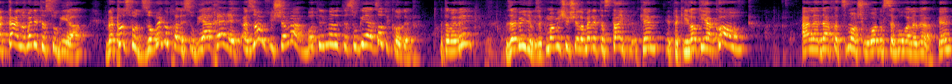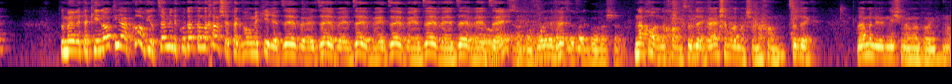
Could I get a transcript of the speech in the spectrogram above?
אתה לומד את הסוגיה, והתוספות זורק אותך לסוגיה אחרת, עזוב, נשמע, בוא תלמד את הסוגיה הזאת קודם. אתה מבין? זה בדיוק, זה כמו מישהו שלומד את הסטייפלר, כן? את הקהילות יעקב על הדף עצמו, שהוא עוד לא סגור על הדף, כן? זאת אומרת, הקהילות יעקב יוצא מנקודת הנחה שאתה כבר מכיר את זה ואת זה ואת זה ואת זה ואת זה ואת זה ואת זה שם. נכון, נכון, צודק, היה שם עוד משהו, נכון, צודק. למה לי נשמע מבוי? נו.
